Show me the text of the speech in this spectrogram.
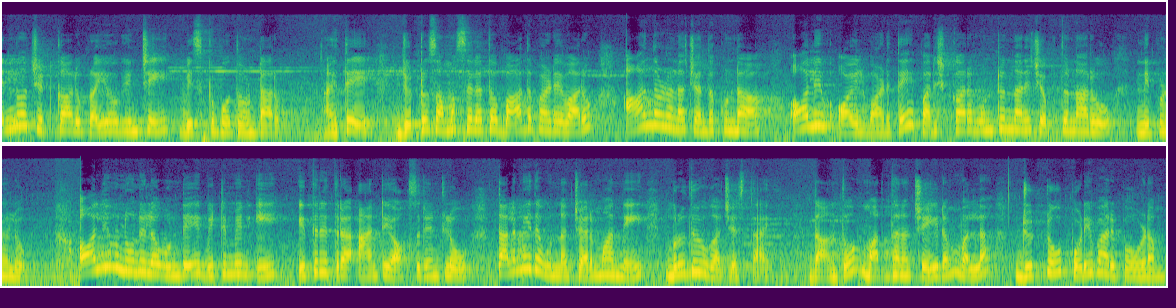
ఎన్నో చిట్కాలు ప్రయోగించి విసిగిపోతూ ఉంటారు. అయితే జుట్టు సమస్యలతో బాధపడేవారు ఆందోళన చెందకుండా ఆలివ్ ఆయిల్ వాడితే పరిష్కారం ఉంటుందని చెబుతున్నారు నిపుణులు. ఆలివ్ నూనెలో ఉండే విటమిన్ ఇ ఇతరితర యాంటీ ఆక్సిడెంట్లు తల మీద ఉన్న చర్మాన్ని మృదువుగా చేస్తాయి. దాంతో మర్దన చేయడం వల్ల జుట్టు పొడిబారిపోవడం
